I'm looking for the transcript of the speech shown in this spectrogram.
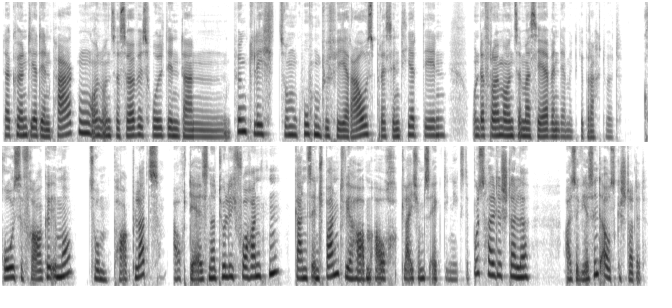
Da könnt ihr den parken und unser Service holt den dann pünktlich zum Kuchenbuffet raus, präsentiert den. Und da freuen wir uns immer sehr, wenn der mitgebracht wird. Große Frage immer zum Parkplatz. Auch der ist natürlich vorhanden. Ganz entspannt. Wir haben auch gleich ums Eck die nächste Bushaltestelle. Also wir sind ausgestattet.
